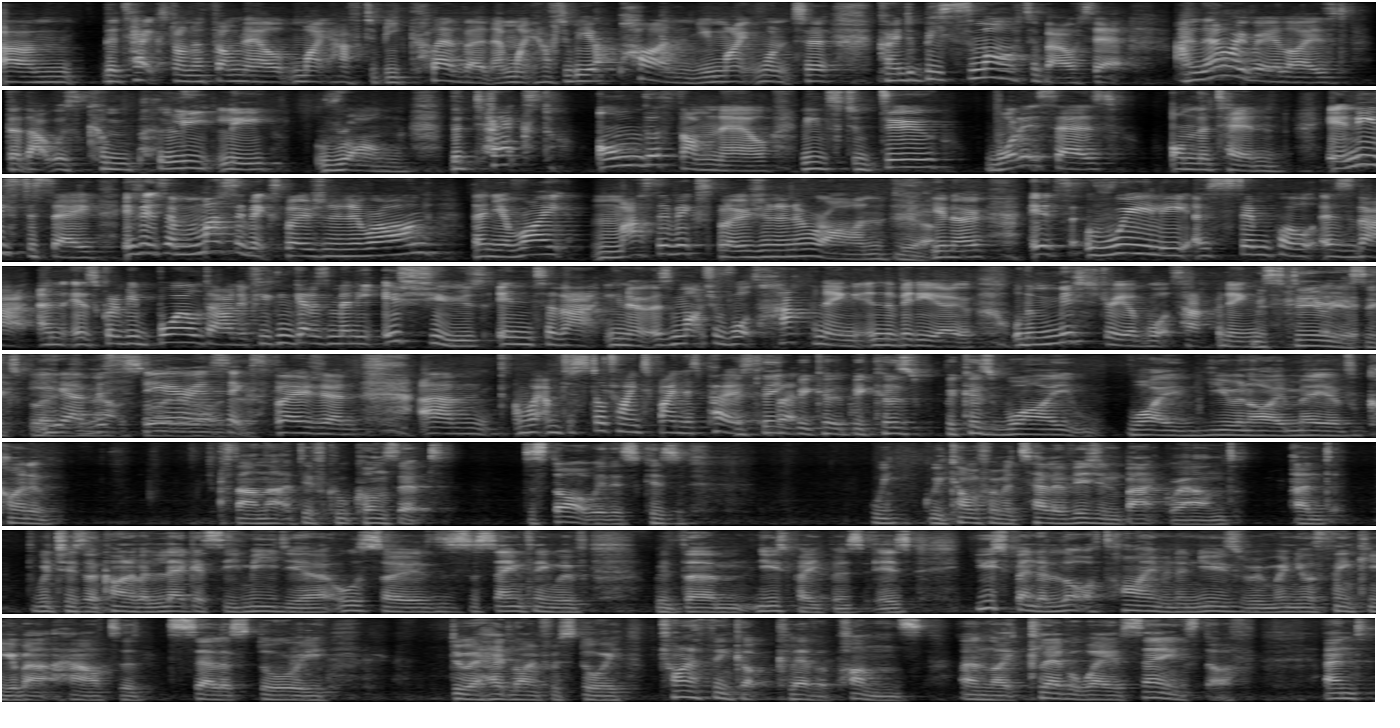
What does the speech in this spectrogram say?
um, the text on a thumbnail might have to be clever. There might have to be a pun. You might want to kind of be smart about it. And then I realized that that was completely wrong. The text on the thumbnail needs to do what it says on the tin. It needs to say, if it's a massive explosion in Iran, then you're right, massive explosion in Iran. Yeah. You know, it's really as simple as that. And it's got to be boiled down. If you can get as many issues into that, you know, as much of what's happening in the video or the mystery of what's happening. Mysterious explosion Yeah, mysterious explosion. Um, I'm just still trying to find this post. I think but- because because because why why you and I may have kind of found that a difficult concept to start with is because we we come from a television background and which is a kind of a legacy media. Also, it's the same thing with with um, newspapers. Is you spend a lot of time in a newsroom when you're thinking about how to sell a story, do a headline for a story, trying to think up clever puns and like clever way of saying stuff. And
